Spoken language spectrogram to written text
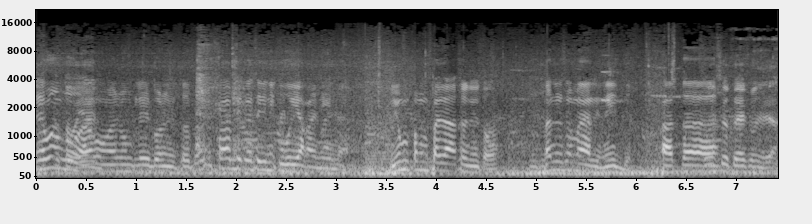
Ewan ko kung anong flavor nito. Pero sabi kasi ni Kuya kanina, yung pampalasa nito, ano sa marinade. At Kung sa nila.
